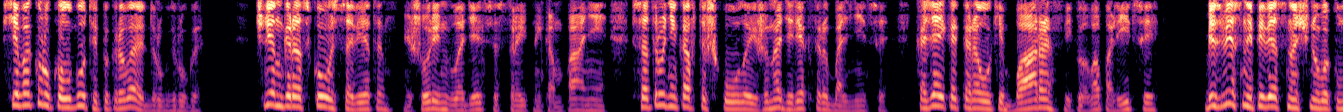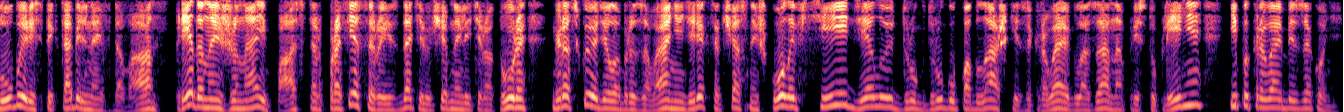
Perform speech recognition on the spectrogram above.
Все вокруг лгут и покрывают друг друга член городского совета, Мишурин владельца строительной компании, сотрудник автошколы и жена директора больницы, хозяйка караоке-бара и глава полиции, безвестный певец ночного клуба и респектабельная вдова, преданная жена и пастор, профессор и издатель учебной литературы, городское отдел образования, директор частной школы — все делают друг другу поблажки, закрывая глаза на преступления и покрывая беззаконие.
